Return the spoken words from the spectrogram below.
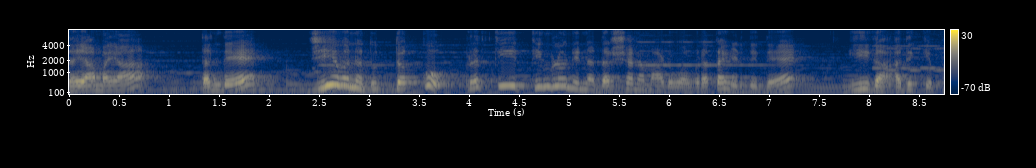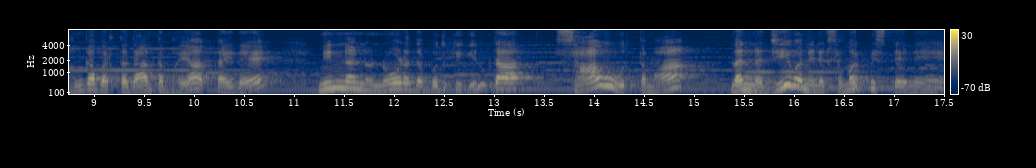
ದಯಾಮಯ, ತಂದೆ ಜೀವನದುದ್ದಕ್ಕೂ ಪ್ರತಿ ತಿಂಗಳು ನಿನ್ನ ದರ್ಶನ ಮಾಡುವ ವ್ರತ ಹಿಡಿದಿದ್ದೆ. ಈಗ ಅದಕ್ಕೆ ಭಂಗ ಬರ್ತದ ಅಂತ ಭಯ ಆಗ್ತಾ ಇದೆ. ನಿನ್ನನ್ನು ನೋಡದ ಬದುಕಿಗಿಂತ ಸಾವು ಉತ್ತಮ. ನನ್ನ ಜೀವ ನಿನಗೆ ಸಮರ್ಪಿಸ್ತೇನೆ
